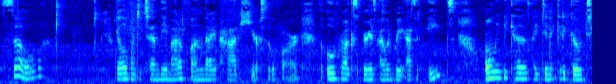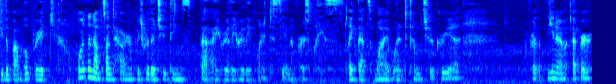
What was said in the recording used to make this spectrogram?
So scale of 1 to 10 the amount of fun that i've had here so far. The overall experience i would rate as an 8 only because i didn't get to go to the Banpo bridge or the namsan tower which were the two things that i really really wanted to see in the first place. Like that's why i wanted to come to korea for you know ever.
